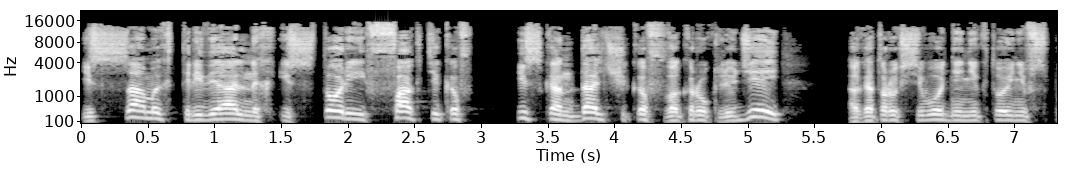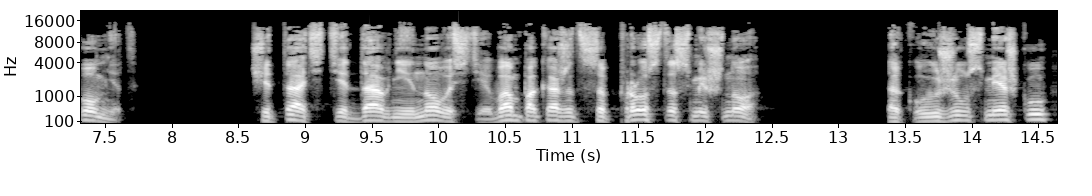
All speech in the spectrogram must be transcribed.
из самых тривиальных историй, фактиков и скандальчиков вокруг людей, о которых сегодня никто и не вспомнит. Читать те давние новости вам покажется просто смешно. Такую же усмешку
